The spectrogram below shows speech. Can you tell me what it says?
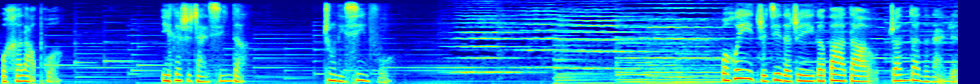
我和老婆”，一个是崭新的“祝你幸福”。我会一直记得这一个霸道专断的男人，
